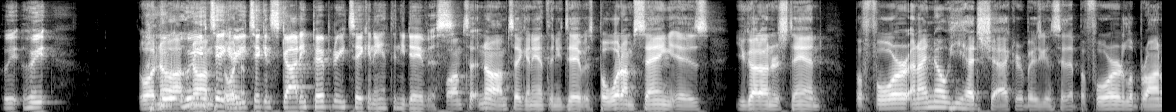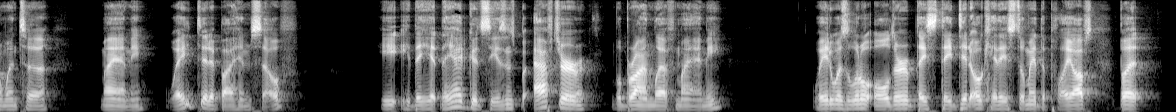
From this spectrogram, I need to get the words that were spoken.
who who, Well, who, no, who no, are you I'm- taking? well, Are you taking Scottie Pippen or are you taking Anthony Davis? Well, I'm ta- no, I'm taking Anthony Davis. But what I'm saying is, you got to understand before, and I know he had Shaq. Everybody's gonna say that before LeBron went to Miami, Wade did it by himself. He, he they they had good seasons, but after LeBron left Miami, Wade was a little older. They they did okay. They still made the playoffs, but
